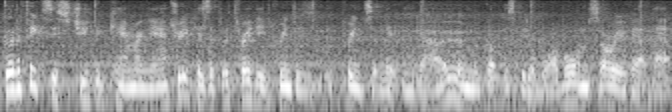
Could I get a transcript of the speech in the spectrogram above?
Got to fix this stupid camera gantry because the 3D printers prints are letting go and we've got this bit of wobble. I'm sorry about that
